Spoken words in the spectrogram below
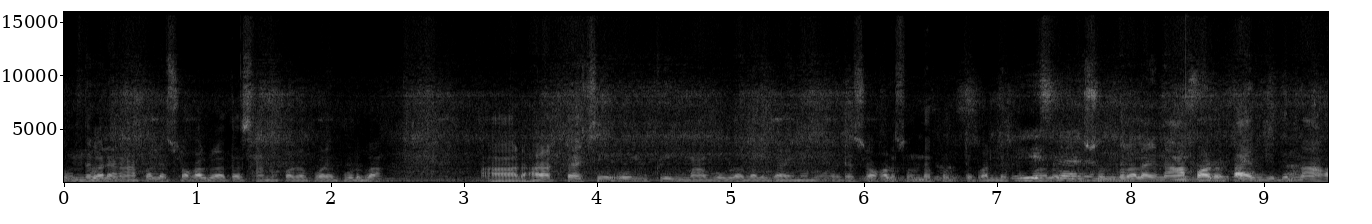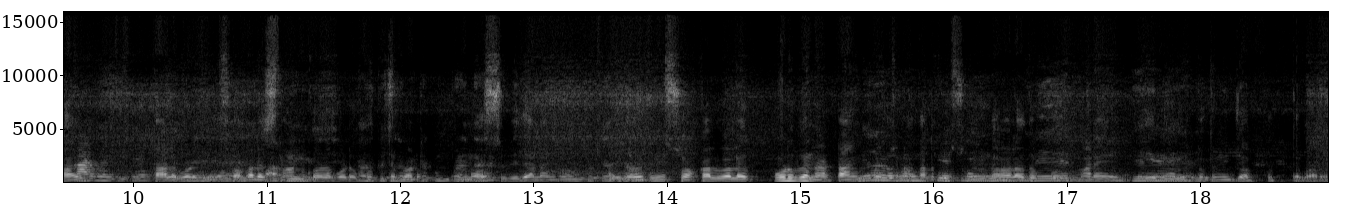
সন্ধ্যাবেলা না পারলে সকালবেলা তার স্নান করার পরে পড়বা। আর আরেকটা আছে ওম ক্রিং মা গোবরা কালী গাই নামো। এটা সকাল সন্ধ্যা করতে পারলে খুব ভালো। যদি সন্ধ্যাবেলায় না পারো টাইম যদি না হয় তাহলে পরে তুমি সকালে স্নান করার পরে করতে পারো, কোনো অসুবিধা নাই। আর ধরো তুমি সকালবেলায় পড়বে না টাইম পাচ্ছ না, তাহলে তুমি সন্ধ্যাবেলা তো মানে এই মন্ত্রটা তুমি জপ করতে পারো।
